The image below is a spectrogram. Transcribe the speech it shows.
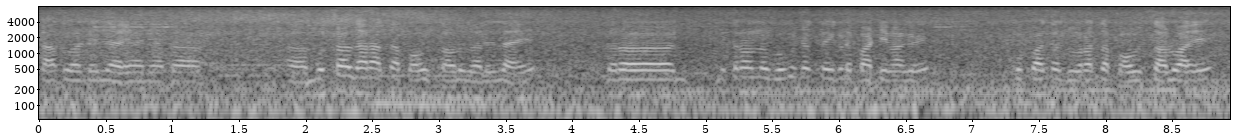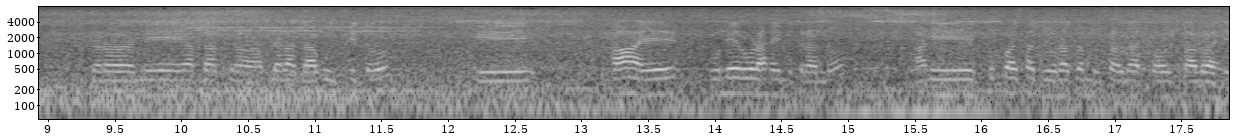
सात वाजलेले आहे आणि आता मुसळधार असा पाऊस चालू झालेला आहे. तर मित्रांनो बघू शकता इकडे पाठीमागे खूप असा जोराचा पाऊस चालू आहे. तर मी आता आपल्याला दाखवू इच्छितो की हा आहे पुणे रोड आहे मित्रांनो आणि खूप असा जोराचा मुसळधार पाऊस चालू आहे.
